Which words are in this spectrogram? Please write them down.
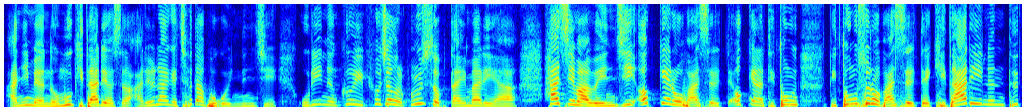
아니면 너무 기다려서 아련하게 쳐다보고 있는지 우리는 그의 표정을 볼 수 없다 이 말이야. 하지만 왠지 어깨로 봤을 때 어깨나 뒤통 뒤통수로 봤을 때 기다리는 듯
